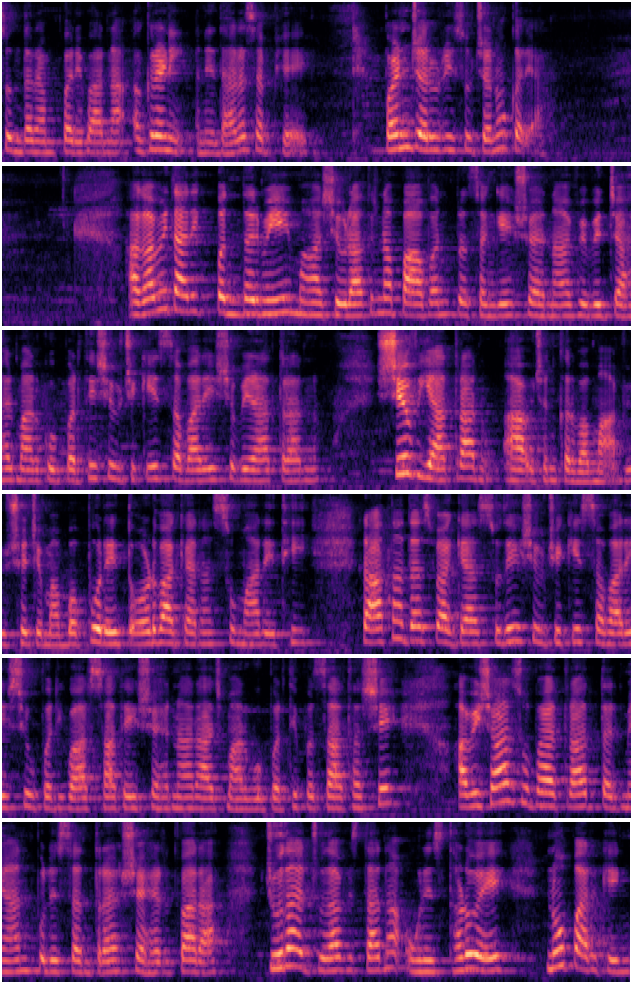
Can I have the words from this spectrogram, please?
સુંદરમ પરિવારના અગ્રણી અને ધારાસભ્યએ પણ જરૂરી સૂચનો કર્યા. આગામી તારીખ પંદરમી મહાશિવરાત્રિના પાવન પ્રસંગે શહેરના વિવિધ જાહેર માર્ગો પરથી શિવજી કી સવારે શિવયાત્રાનું શિવયાત્રાનું આયોજન કરવામાં આવ્યું છે, જેમાં બપોરે દોઢ વાગ્યાના સુમારેથી રાતના દસ વાગ્યા સુધી શિવજી કે સવારે શિવ પરિવાર સાથે શહેરના રાજમાર્ગો પરથી પસાર થશે. આ વિશાળ શોભાયાત્રા દરમિયાન પોલીસ તંત્ર શહેર દ્વારા જુદા જુદા વિસ્તારના ઓગણીસ સ્થળોએ નો પાર્કિંગ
